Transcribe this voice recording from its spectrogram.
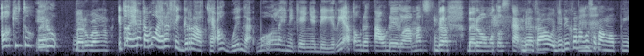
Oh gitu, Iya, baru. baru banget Itu akhirnya kamu akhirnya figure out kayak oh gue nggak boleh nih kayaknya dairy atau udah tahu dari lama terus Nggak. baru memutuskan. dia gitu. tahu jadi kan aku Mhm. suka ngopi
